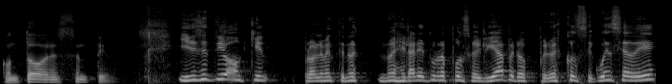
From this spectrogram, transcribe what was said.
con todo en ese sentido. Y en ese sentido, aunque probablemente no es, no es el área de tu responsabilidad, pero, pero es consecuencia de,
